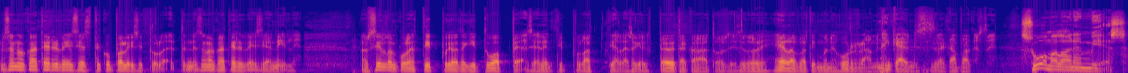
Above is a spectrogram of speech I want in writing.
no sanokaa terveisiä sitten kun poliisi tulee, että ne sanokaa terveisiä niille. No silloin kuule tippui joitakin tuoppeja, siellä tippui lattialle, se yksi pöytä kaatui, siis sillä oli helvatimmoinen hurraaminen käynnissä sillä kapakassa. Suomalainen mies,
